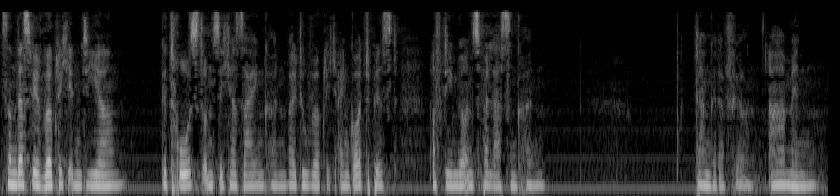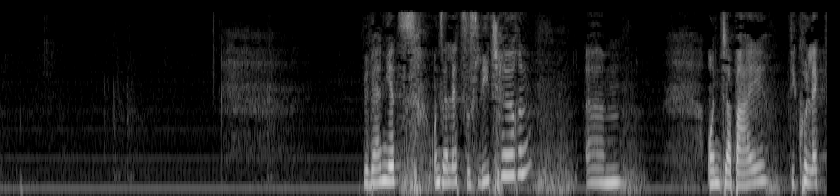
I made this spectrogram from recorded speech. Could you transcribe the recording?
sondern dass wir wirklich in dir getrost und sicher sein können, weil du wirklich ein Gott bist, auf den wir uns verlassen können. Danke dafür. Amen. Wir werden jetzt unser letztes Lied hören ähm, und dabei die Kollekte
